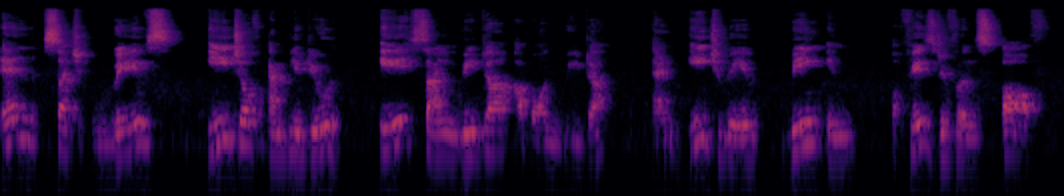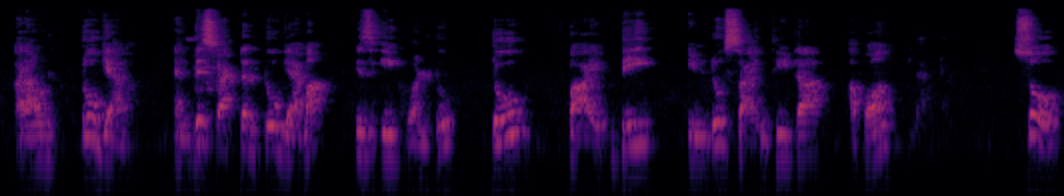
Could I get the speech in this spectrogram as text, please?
n such waves each of amplitude a sine beta upon beta and each wave being in a phase difference of around 2 gamma and this factor 2 gamma is equal to 2 pi d into sine theta upon lambda. So,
